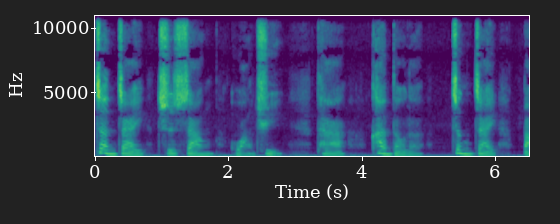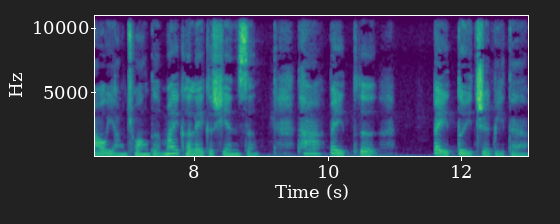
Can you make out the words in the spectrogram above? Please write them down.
站在车上望去。他看到了正在包洋窗的麦克雷格先生，他背的背对着彼得，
